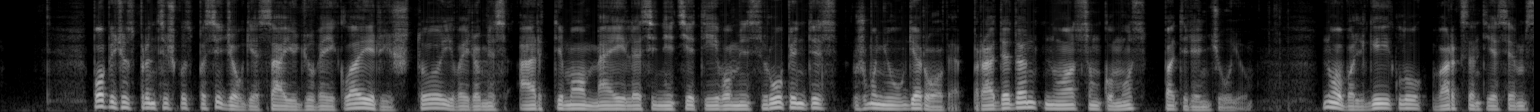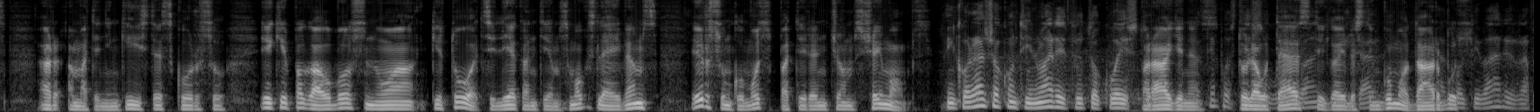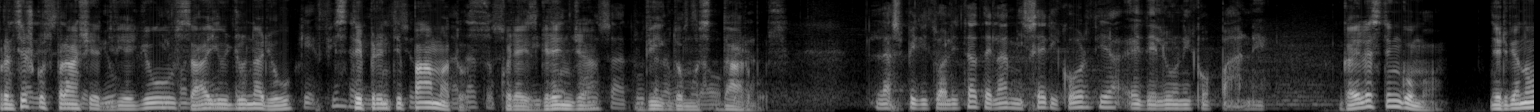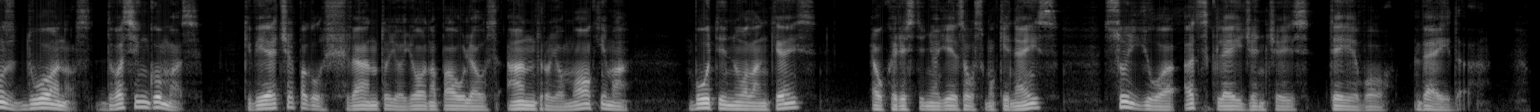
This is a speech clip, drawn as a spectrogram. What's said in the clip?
Popiežius Pranciškus pasidžiaugė sąjūdžių veikla ir ryštu įvairiomis artimo meilės iniciatyvomis rūpintis žmonių gerovę, pradedant nuo sunkumus patiriančiųjų nuo valgyklų vargstantiesiems ar amatininkystės kursų iki pagalbos nuo kitų atsiliekantiems moksleiviams ir sunkumus patiriančioms šeimoms. Paraginęs toliau tęsti gailestingumo darbus, Pranciškus prašė dviejų sąjūdžių narių stiprinti pamatus, kuriais grindžia vykdomus darbus. La spiritualità della misericordia e dell'unico pane. Gailestingumo ir vienos duonos dvasingumas kviečia pagal Šventojo Jono Pauliaus antrojo mokymą būti nuolankiais, Eucharistinio Jėzaus mokiniais, su juo atskleidžiančiais tėvo veidą.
